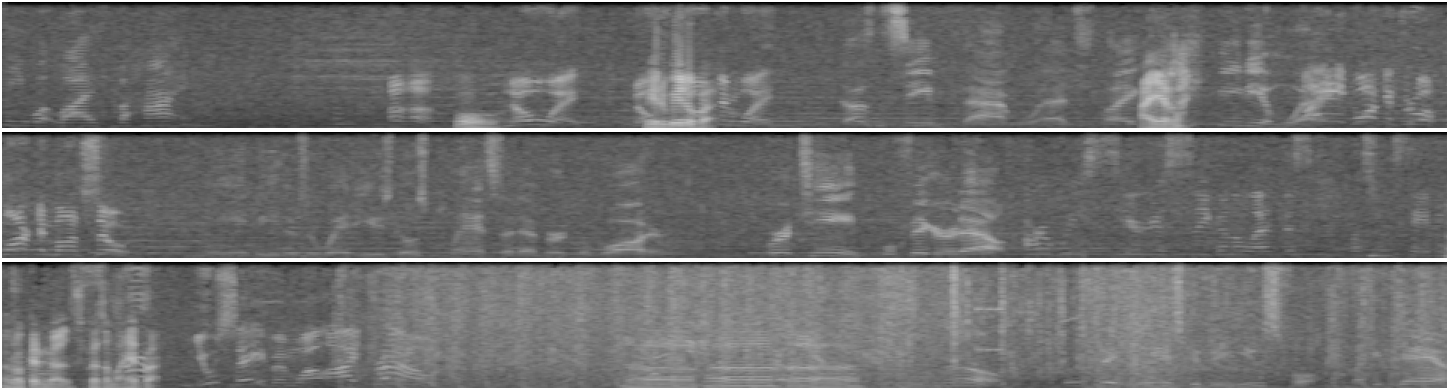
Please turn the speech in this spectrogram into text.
see what lies behind. uh-uh, Oh, no way, no Biru-biru, Pak. fucking way. Doesn't seem that wet. Like Air lagi. medium I wet. ain't walking through a Flarkin monsoon. Maybe there's a way to use those plants to divert the water. We're a team. We'll figure it out. Are we seriously gonna let this keep us from saving Rocket nggak Drax? suka sama air pak. You save him while I drown. Ah, ah, ah. No, those big leaves could be useful, like a dam.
